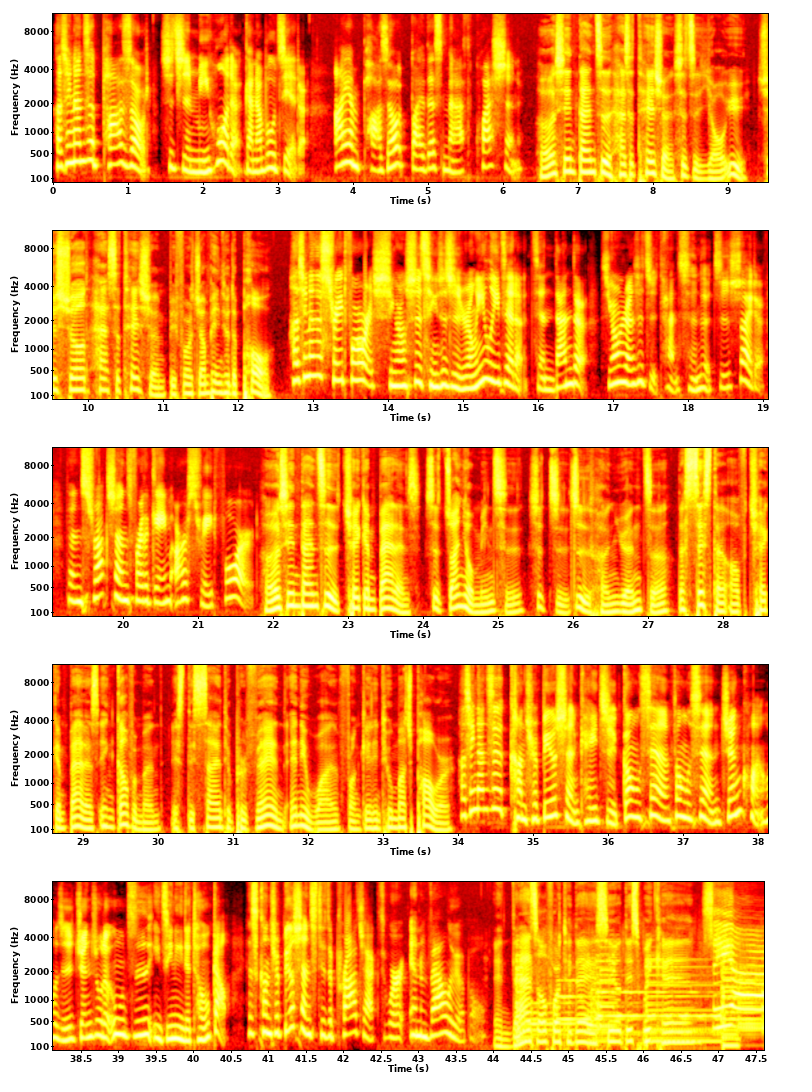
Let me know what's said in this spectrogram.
核心单词 puzzled 是指迷惑的、感到不解的。I am puzzled by this math question. 核心单字 hesitation 是指犹豫。She showed hesitation before jumping into the pool. 核心单词 straightforward 形容事情是指容易理解的、简单的；形容人是指坦诚的、直率的。The instructions for the game are straightforward。核心单词 check and balance 是专有名词，是指制衡原则。The system of check and balance in government is designed to prevent anyone from getting too much power。核心单词 contribution 可以指贡献、奉献、捐款或者是捐助的物资，以及你的投稿。 His contributions to the project were invaluable. And that's all for today. See you this weekend. See ya!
